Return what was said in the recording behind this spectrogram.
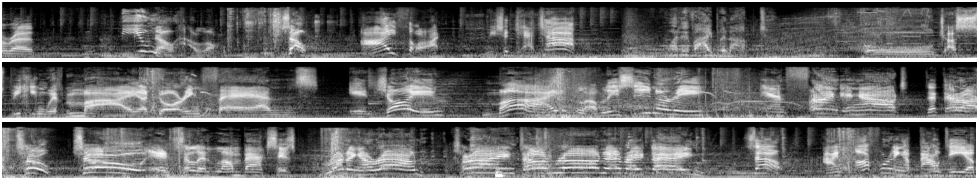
For a. You know how long. So, I thought we should catch up. What have I been up to? Oh, just speaking with my adoring fans. Enjoying my lovely scenery. And finding out that there are two, two insolent Lombaxes running around trying to ruin everything. So, I'm offering a bounty of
